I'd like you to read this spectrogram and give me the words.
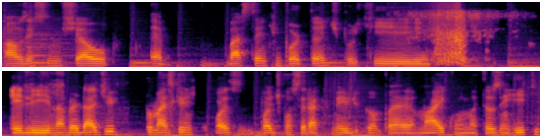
a ausência do Michel é bastante importante porque ele, na verdade, por mais que a gente pode, considerar que meio de campo é Maicon e Matheus Henrique,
